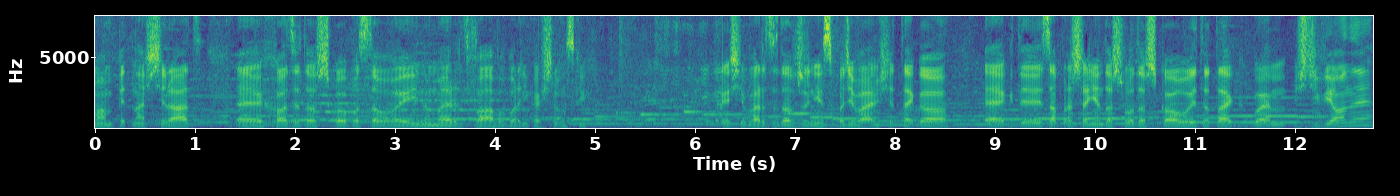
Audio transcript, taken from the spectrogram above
Mam 15 lat, e, chodzę do szkoły podstawowej numer 2 w Obornikach Śląskich. Czuję się bardzo dobrze, nie spodziewałem się tego. E, Gdy zaproszenie doszło do szkoły, to tak byłem zdziwiony,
